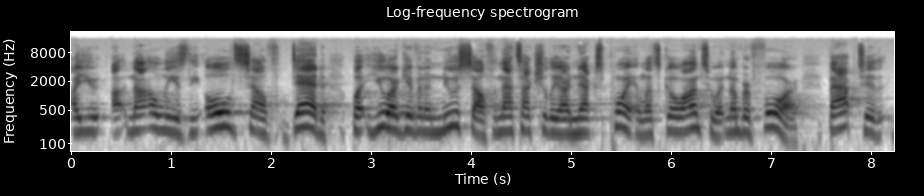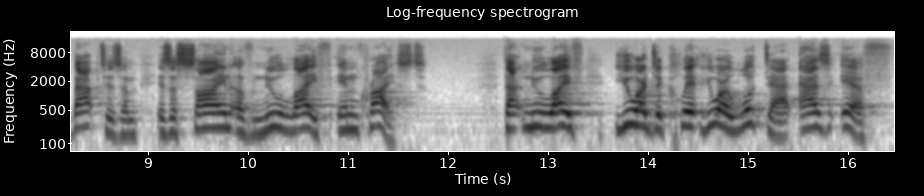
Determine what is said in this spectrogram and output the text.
are you, uh, not only is the old self dead, but you are given a new self. And that's actually our next point. And let's go on to it. Number four bapti- baptism is a sign of new life in Christ. That new life, you are, declared, you are looked at as if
